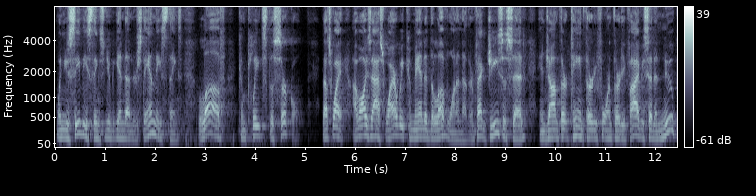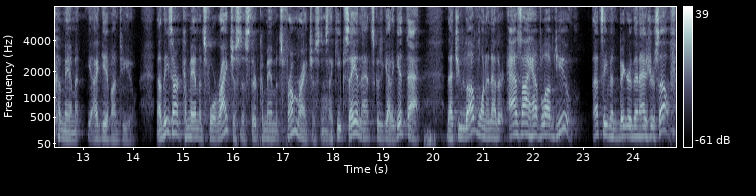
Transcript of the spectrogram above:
When you see these things and you begin to understand these things, love completes the circle. That's why I've always asked, why are we commanded to love one another? In fact, Jesus said in John 13, 34 and 35, he said, a new commandment I give unto you. Now, these aren't commandments for righteousness. They're commandments from righteousness. Mm. I keep saying that because you got to get that. That you love one another as I have loved you. That's even bigger than as yourself.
